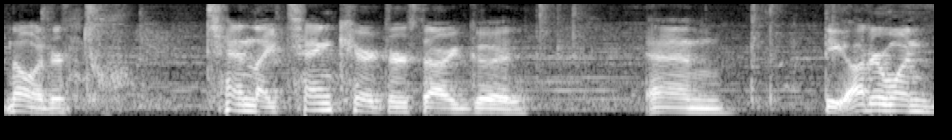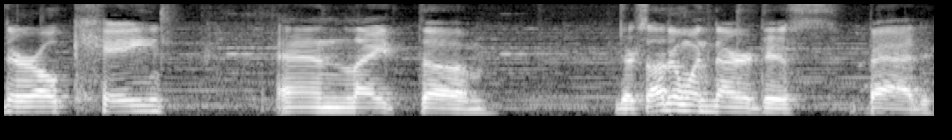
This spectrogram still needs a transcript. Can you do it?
no, there's 10, like 10 characters that are good. And the other ones, they're okay. And like the, there's other ones that are just bad.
